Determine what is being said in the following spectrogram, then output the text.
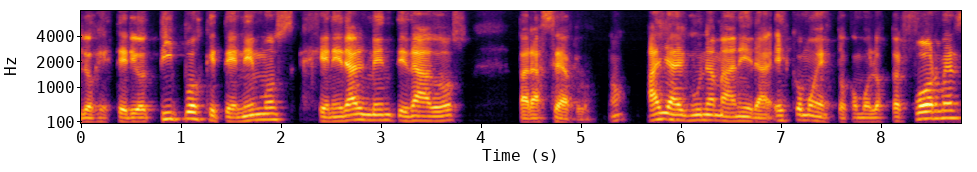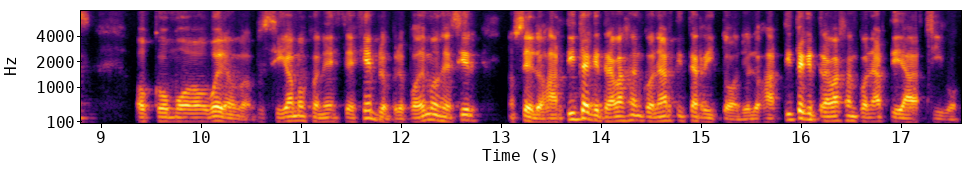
los estereotipos que tenemos generalmente dados para hacerlo, ¿no? Hay alguna manera, es como esto, como los performers o como, bueno, sigamos con este ejemplo, pero podemos decir, no sé, los artistas que trabajan con arte y territorio, los artistas que trabajan con arte y archivo,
